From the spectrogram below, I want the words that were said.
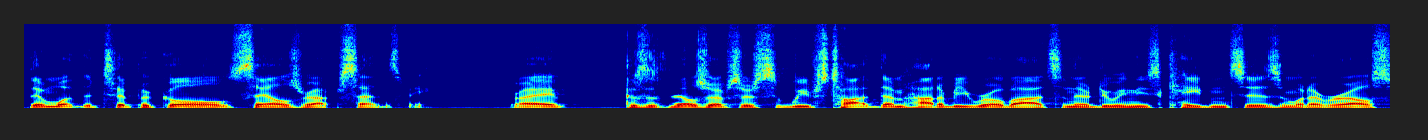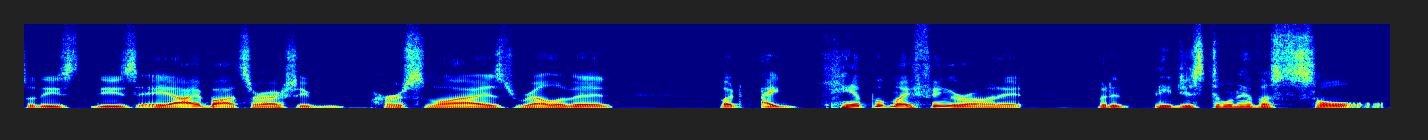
than what the typical sales rep sends me, right? Because the sales reps are we've taught them how to be robots and they're doing these cadences and whatever else. So these these AI bots are actually personalized, relevant, but I can't put my finger on it. But it, they just don't have a soul.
